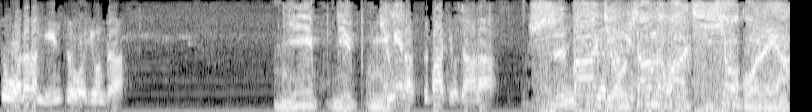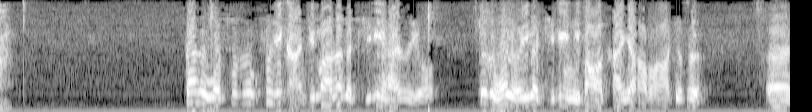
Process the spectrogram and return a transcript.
就我那个名字我用的，你你我你念了十八九章了。十八九章的话起效果了呀。但是我自己自己感觉嘛，那个疾病还是有，就是我有一个疾病，你帮我看一下好不好？就是，呃，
